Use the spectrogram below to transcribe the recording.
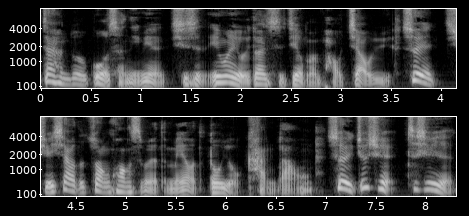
在很多的过程里面，其实因为有一段时间我们跑教育。所以学校的状况什么的没有的都有看到，所以就觉得这些人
